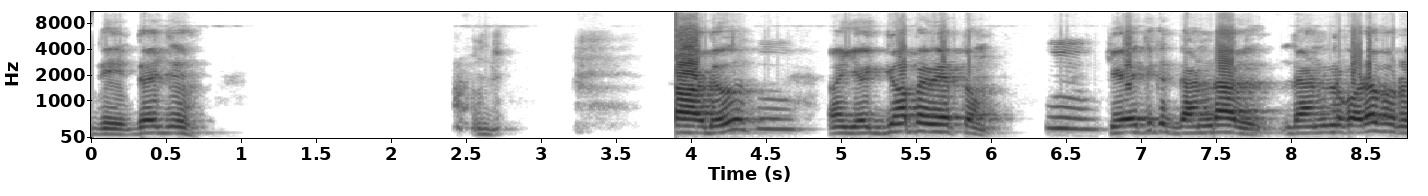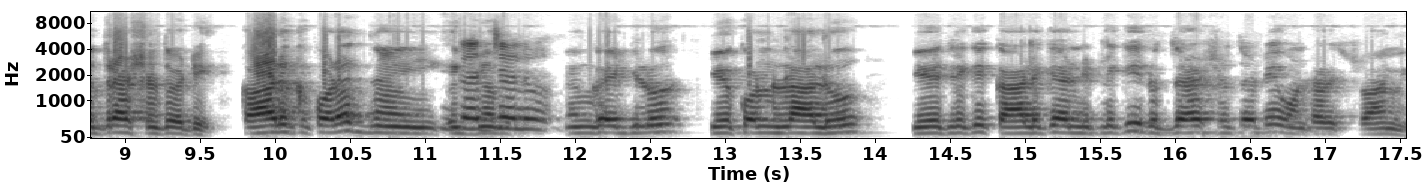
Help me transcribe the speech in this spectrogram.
ఇది దజ- తాడు యజ్ఞోపవేతం చేతికి దండాలు దండలు కూడా రుద్రాక్షలతోటి కాలుకి కూడా గజ్జలు. ఈ కొండలాలు చేతులకి కాళ్ళకి అన్నిటికి రుద్రాక్షతోటి ఉంటాడు స్వామి.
